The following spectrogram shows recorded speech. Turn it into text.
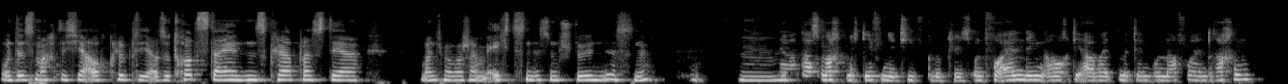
Und das macht dich ja auch glücklich. Also trotz deines Körpers, der manchmal wahrscheinlich am echtsten ist und stöhnen ist, ne? Mhm. Ja, das macht mich definitiv glücklich. Und vor allen Dingen auch die Arbeit mit den wundervollen Drachen.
